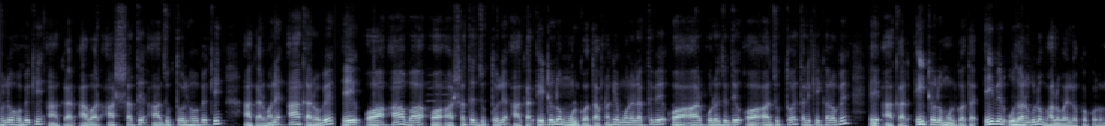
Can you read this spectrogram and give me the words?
হলে হবে কি আকার, আবার আর সাথে আযুক্ত হলে হবে কি আকার মানে আকার হবে এই অ, আ বা অ, আর সাথে যুক্ত হলে আকার। এইটা হলো মূল কথা, আপনাকে মনে রাখতে হবে, অ, আর পরে যদি অ, আ যুক্ত হয় তাহলে কি কার হবে? এই আকার। এইটা হলো মূল কথা। এইবার উদাহরণগুলো ভালোভাবে লক্ষ্য করুন।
